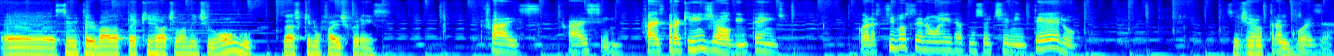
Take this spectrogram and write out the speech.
é, ser um intervalo até que relativamente longo, você acha que não faz diferença? Faz, faz sim. Faz pra quem joga, entende? Agora, se você não entra com seu time inteiro, Você é tira o outra peso. coisa.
